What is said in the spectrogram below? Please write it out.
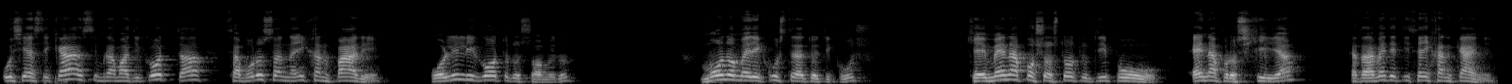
ουσιαστικά στην πραγματικότητα θα μπορούσαν να είχαν πάρει πολύ λιγότερους όμοιρους, μόνο μερικούς στρατιωτικούς και με ένα ποσοστό του τύπου 1 προς 1000, καταλαβαίνετε τι θα είχαν κάνει.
